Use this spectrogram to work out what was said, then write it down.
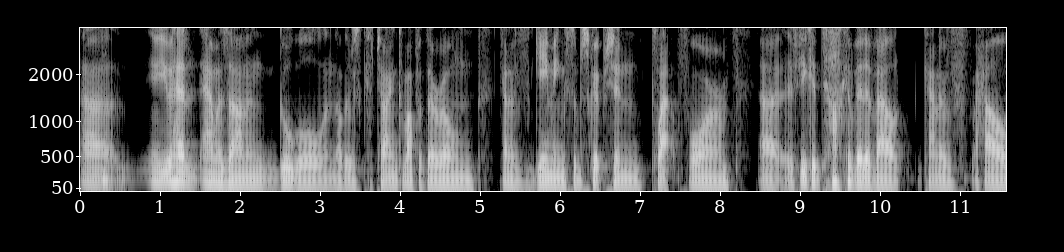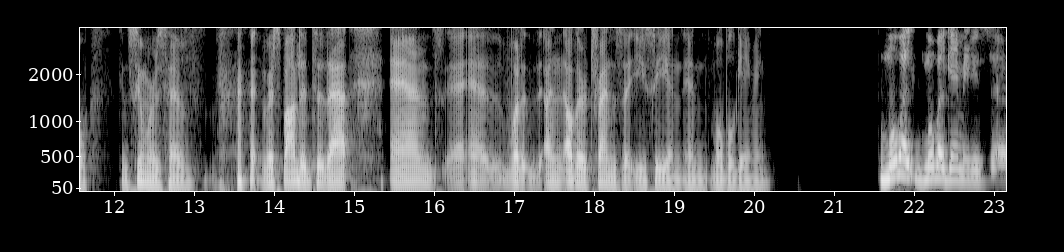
uh, you, know, you had Amazon and Google and others try and come up with their own kind of gaming subscription platform. Uh, if you could talk a bit about kind of how consumers have responded to that and uh, what and other trends that you see in, in mobile gaming mobile mobile gaming is uh,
